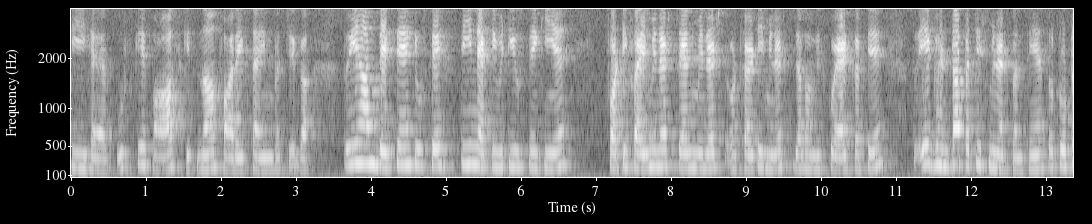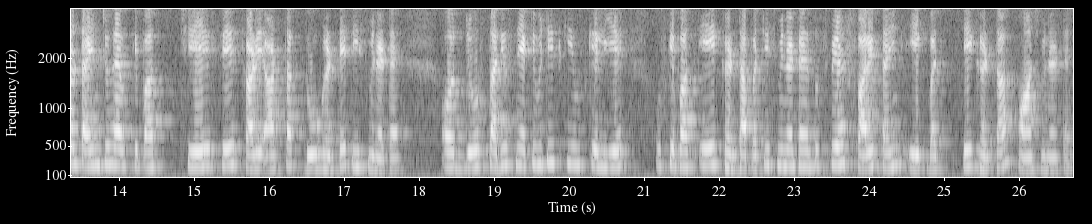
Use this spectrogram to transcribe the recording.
he have उसके पास कितना फारिग टाइम बचेगा? तो ये हम देखते हैं कि उसे तीन एक्टिविटी उसने की हैं। 45 मिनट्स 10 मिनट्स और 30 मिनट्स जब हम इसको ऐड करते हैं तो एक घंटा 25 मिनट बनते हैं तो टोटल टाइम जो है उसके पास छः से साढ़े आठ तक दो घंटे तीस मिनट है। और जो सारी उसने एक्टिविटीज़ की उसके लिए, उसके पास एक घंटा पच्चीस मिनट है तो स्पेयर फारिग टाइम एक बज, एक घंटा पाँच मिनट है।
